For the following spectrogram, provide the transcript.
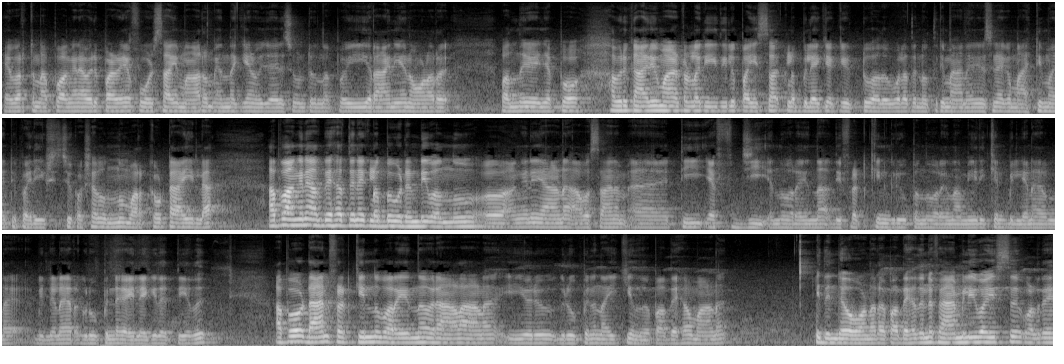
എവർട്ടൺ. അപ്പോൾ അങ്ങനെ അവർ പഴയ ഫോഴ്സായി മാറും എന്നൊക്കെയാണ് വിചാരിച്ചുകൊണ്ടിരുന്നത്. അപ്പോൾ ഈ ഇറാനിയൻ ഓണർ വന്നു കഴിഞ്ഞപ്പോൾ അവർ കാര്യമായിട്ടുള്ള രീതിയിൽ പൈസ ക്ലബിലേക്കൊക്കെ ഇട്ടു. അതുപോലെ തന്നെ ഒത്തിരി മാനേജേഴ്സിനെയൊക്കെ മാറ്റി മാറ്റി പരീക്ഷിച്ചു. പക്ഷെ അതൊന്നും വർക്കൗട്ട് ആയില്ല. അപ്പോൾ അങ്ങനെ അദ്ദേഹത്തിന് ക്ലബ്ബ് വിടേണ്ടി വന്നു. അങ്ങനെയാണ് അവസാനം ടി എഫ് ജി എന്ന് പറയുന്ന ദി ഫ്രെഡ്കിൻ ഗ്രൂപ്പ് എന്ന് പറയുന്ന അമേരിക്കൻ ബില്യണയറിന്റെ ബില്യണയർ ഗ്രൂപ്പിന്റെ കയ്യിലേക്ക് ഇതെത്തിയത് അപ്പോൾ ഡാൻ ഫ്രഡ്കിൻ എന്ന് പറയുന്ന ഒരാളാണ് ഈ ഒരു ഗ്രൂപ്പിനെ നയിക്കുന്നത്. അപ്പോൾ അദ്ദേഹമാണ് ഇതിന്റെ ഓണർ അപ്പോൾ അദ്ദേഹത്തിന്റെ ഫാമിലി വൈസ് വളരെ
